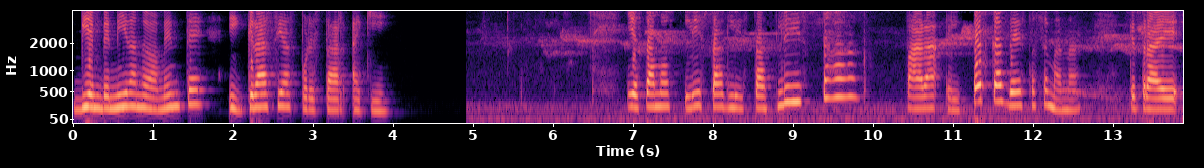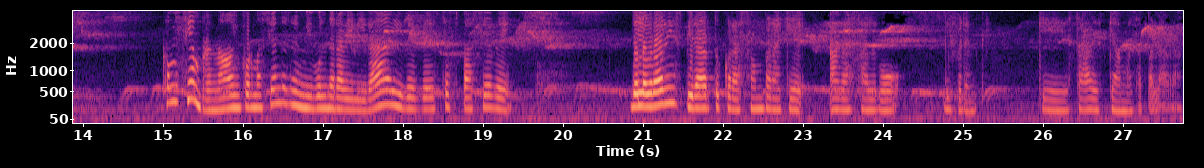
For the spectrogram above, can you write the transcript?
Bienvenida nuevamente y gracias por estar aquí. Y estamos listas, listas, listas para el podcast de esta semana que trae, como siempre, ¿no? Información desde mi vulnerabilidad y desde este espacio de de lograr inspirar tu corazón para que hagas algo diferente, que sabes que amo esa palabra.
